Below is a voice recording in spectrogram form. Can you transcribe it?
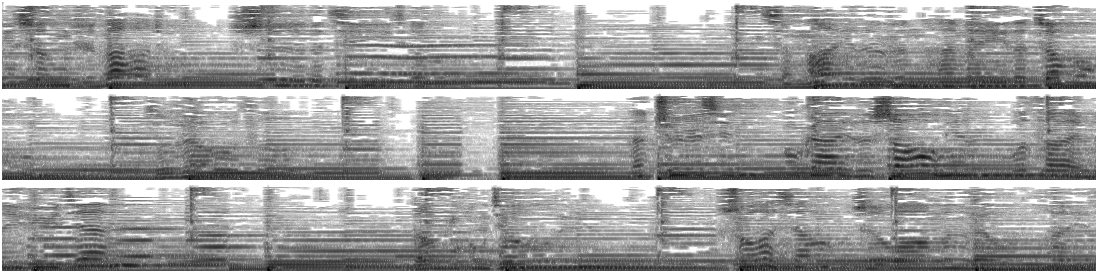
灭生日蜡烛时的气球。相爱的人还没打招呼就溜走，那痴心不改的少年我再没遇见。灯红酒绿，说笑着我们流泪的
